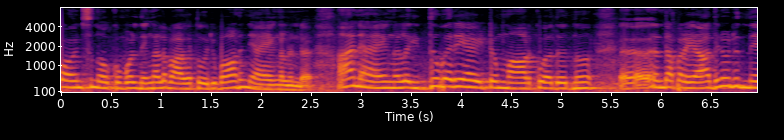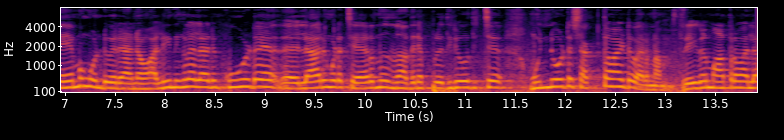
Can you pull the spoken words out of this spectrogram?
പോയിന്റ്സ് നോക്കുമ്പോൾ നിങ്ങളുടെ ഭാഗത്ത് ഒരുപാട് ന്യായങ്ങളുണ്ട്. ആ ന്യായങ്ങൾ ഇതുവരെയായിട്ടും ആർക്കും അതൊന്ന് എന്താ പറയുക അതിനൊരു നിയമം കൊണ്ടുവരാനോ അല്ലെങ്കിൽ നിങ്ങളെല്ലാവരും കൂടെ എല്ലാവരും കൂടെ ചേർന്ന് നിന്ന് അതിനെ പ്രതിരോധിച്ച് മുന്നോട്ട് ശക്തമായിട്ട് വരണം. സ്ത്രീകൾ മാത്രമല്ല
